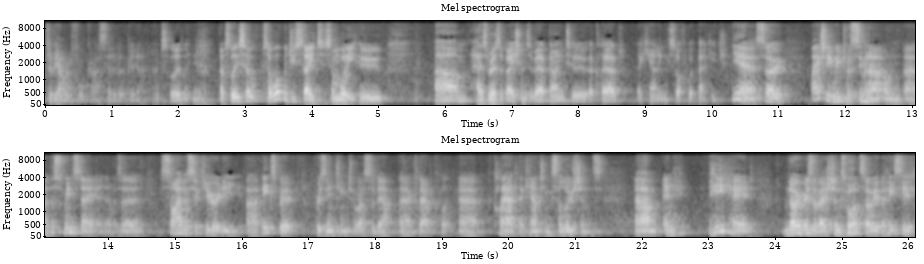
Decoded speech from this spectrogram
to be able to forecast that a bit better. Absolutely. Yeah. Absolutely. So, so what would you say to somebody who um, has reservations about going to a cloud accounting software package? Yeah. So I actually went to a seminar on uh, this Wednesday, and it was a cybersecurity uh, expert presenting to us about uh, cloud cl- uh, cloud accounting solutions, um, and he, had no reservations whatsoever. He said.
